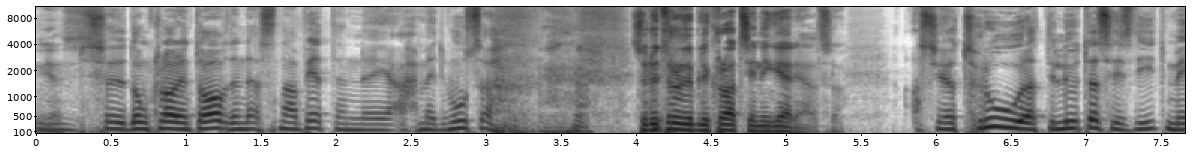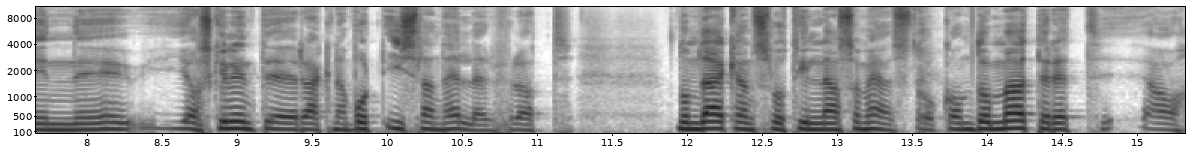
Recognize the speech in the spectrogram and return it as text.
Mm, Yes. Så de klarar inte av den där snabbheten med Ahmed Musa. Så du tror det blir Kroatien-Nigeria alltså? Alltså jag tror att det lutar sig dit, men eh, jag skulle inte räkna bort Island heller. För att de där kan slå till när som helst. Och om de möter ett ja,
